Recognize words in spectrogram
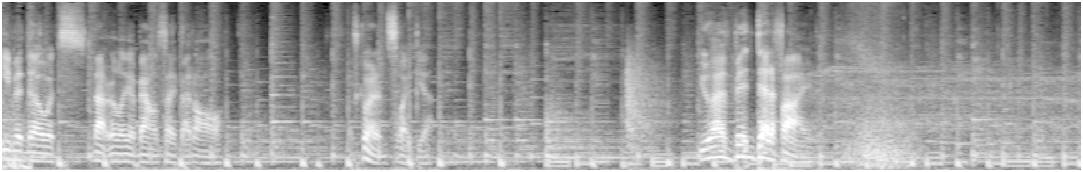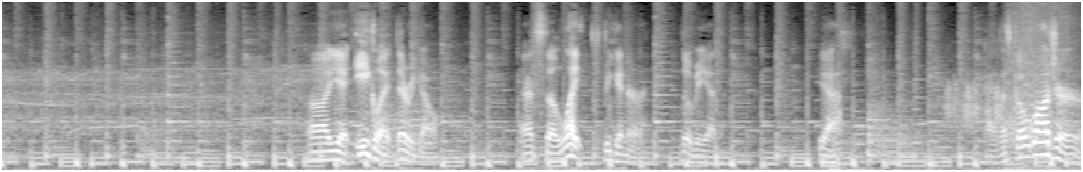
Even though it's not really a balance type at all. Let's go ahead and swipe you. You have been deadified. Uh, yeah, Eaglit. There we go. That's the light beginner, Loomian. Yeah. And let's go, Roger.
